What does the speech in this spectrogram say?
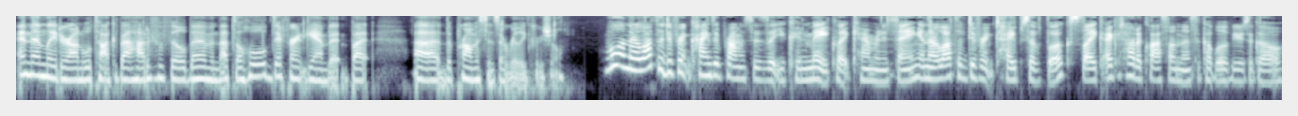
And then later on, we'll talk about how to fulfill them. And that's a whole different gambit, but uh, the promises are really crucial. Well, and there are lots of different kinds of promises that you can make, like Cameron is saying, and there are lots of different types of books. Like I taught a class on this a couple of years ago,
